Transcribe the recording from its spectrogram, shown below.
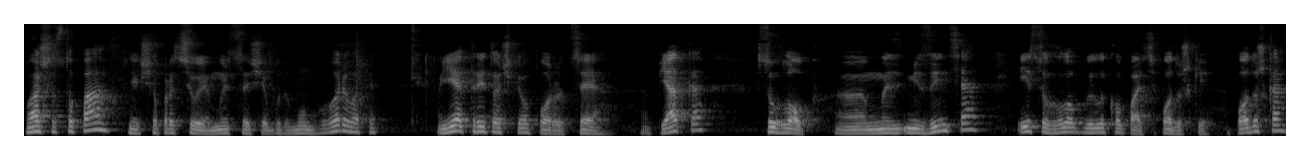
Ваша стопа, якщо працює, ми це ще будемо обговорювати. Є три точки опору: це п'ятка, суглоб е, мізинця і суглоб великого пальця. Подушки. Подушка,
